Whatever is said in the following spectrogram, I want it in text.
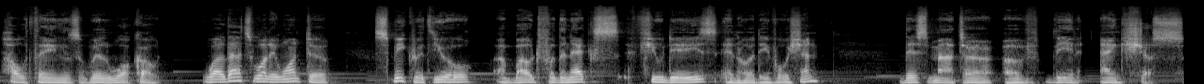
how things will work out. Well, that's what I want to speak with you about for the next few days in our devotion. This matter of being anxious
